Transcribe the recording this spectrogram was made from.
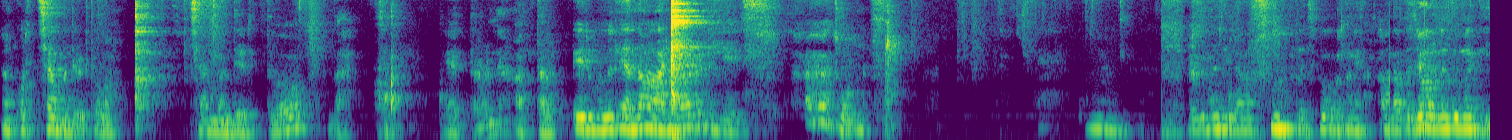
ഞാൻ കുറച്ച് ചമ്മന്തി എടുത്തോളാം. ചമ്മന്തി എടുത്തു. എത്ര അത്ര എരുമൊന്നുമില്ല. എന്നാൽ ആടുകളൊക്കെ കിട്ടില്ലേ? ആ ചൂടുണ്ട് ഇത് മതിയല്ലോ ഇന്നത്തെ ചോറിന്. അന്നത്തെ ചോറിന് ഇത് മതി.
